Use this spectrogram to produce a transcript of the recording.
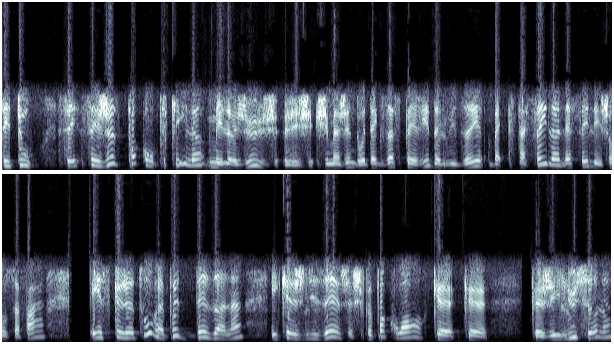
C'est tout. C'est, juste pas compliqué, là, mais le juge, j'imagine, doit être exaspéré de lui dire ben, c'est assez, là, laisser les choses se faire. Et ce que je trouve un peu désolant et que je lisais, je, je peux pas croire que, que, que j'ai lu ça, là.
